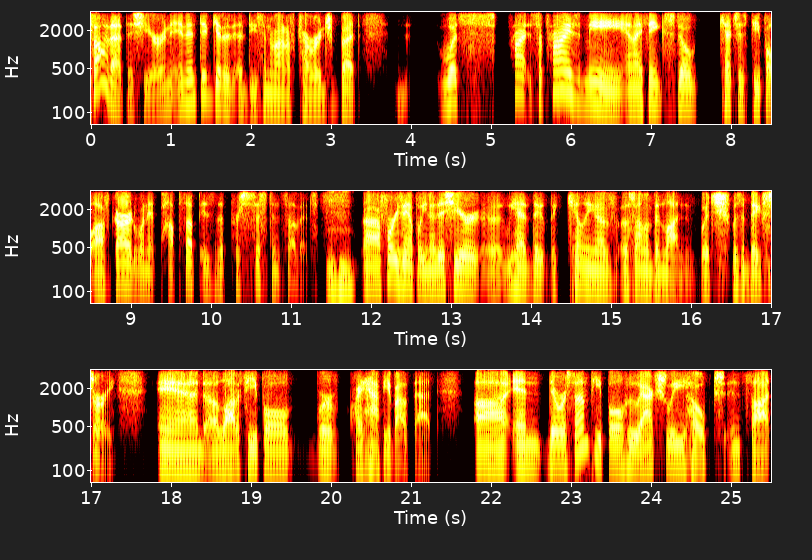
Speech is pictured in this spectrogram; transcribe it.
saw that this year, and, and it did get a, a decent amount of coverage. But what's surprised me, and I think still catches people off guard when it pops up is the persistence of it. Mm-hmm. Uh, for example, you know, this year uh, we had the, the killing of Osama bin Laden, which was a big story. And a lot of people were quite happy about that. Uh, and there were some people who actually hoped and thought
